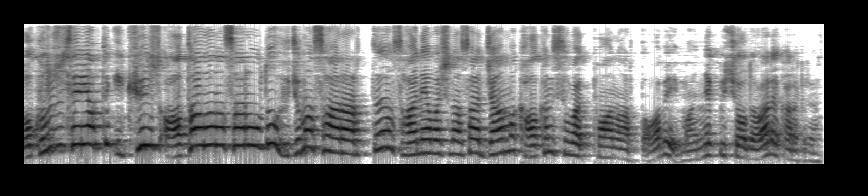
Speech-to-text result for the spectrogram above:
9. seviye yaptık. 206 alan hasar oldu. Hücum hasarı arttı. Saniye başına hasar, can ve kalkan istifade puanı arttı. Abi manyak bir şey oldu var ya Kara Prens.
